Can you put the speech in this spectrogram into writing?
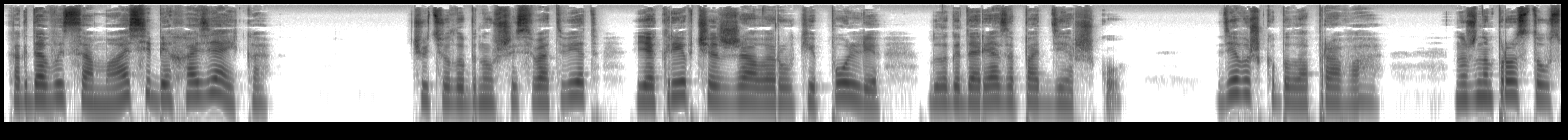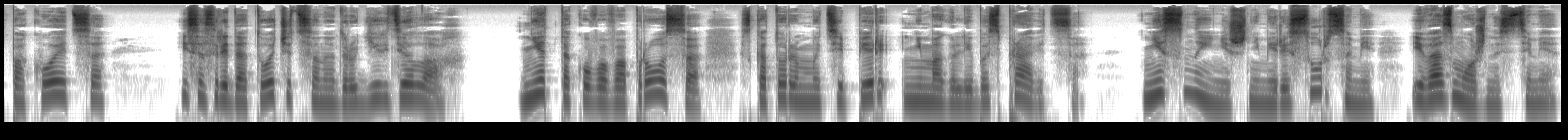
когда вы сама себе хозяйка?» Чуть улыбнувшись в ответ, я крепче сжала руки Полли, благодаря за поддержку. Девушка была права. Нужно просто успокоиться и сосредоточиться на других делах. Нет такого вопроса, с которым мы теперь не могли бы справиться не с нынешними ресурсами и возможностями.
